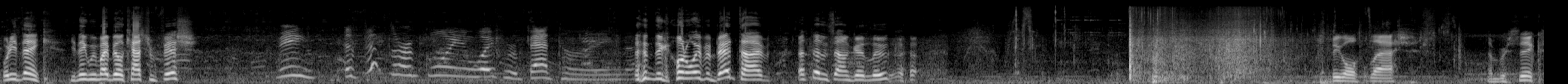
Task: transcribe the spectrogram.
what do you think? You think we might be able to catch some fish? They, the fish are going away for bedtime. They're going away for bedtime. That doesn't sound good, Luke. Big old splash. Number six.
